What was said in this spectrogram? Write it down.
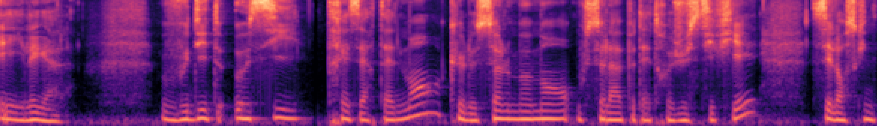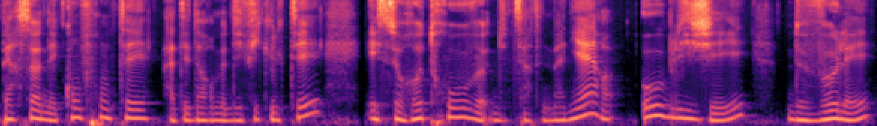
et illégal. Vous dites aussi très certainement que le seul moment où cela peut être justifié, c'est lorsqu'une personne est confrontée à d'énormes difficultés et se retrouve d'une certaine manière obligée de voler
